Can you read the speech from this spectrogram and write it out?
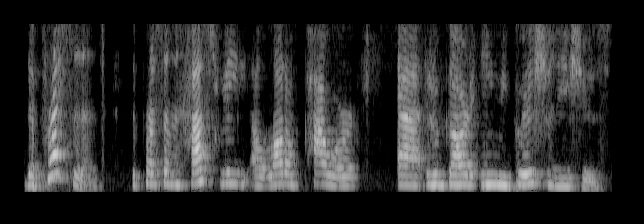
the president. The president has really a lot of power uh, regarding immigration issues.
